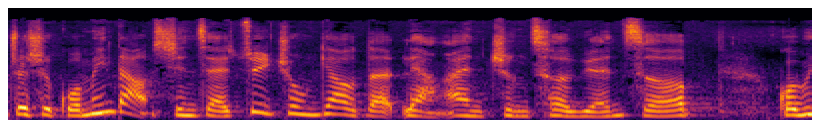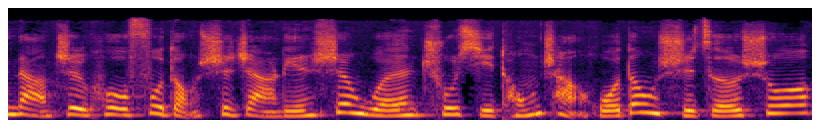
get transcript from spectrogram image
这是国民党现在最重要的两岸政策原则。”国民党智库副董事长连胜文出席同场活动时则说：“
